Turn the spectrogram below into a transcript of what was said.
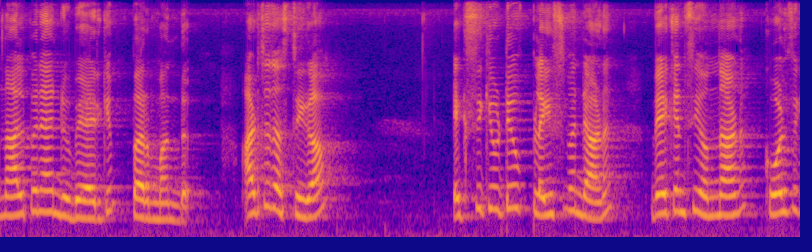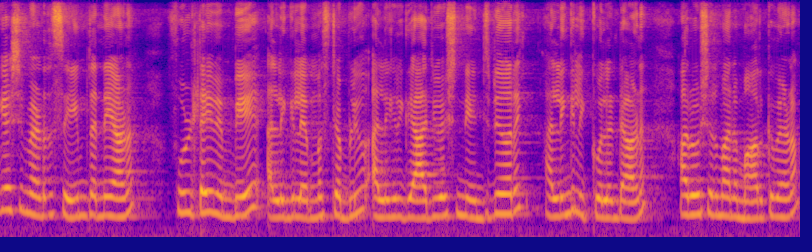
നാൽപ്പതിനായിരം രൂപയായിരിക്കും പെർ മന്ത് അടുത്ത തസ്തിക എക്സിക്യൂട്ടീവ് പ്ലേസ്മെന്റ് ആണ്. വേക്കൻസി ഒന്നാണ്. ക്വാളിഫിക്കേഷൻ വേണ്ടത് സെയിം തന്നെയാണ്. Full time M B A അല്ലെങ്കിൽ എം എസ് ഡബ്ല്യു അല്ലെങ്കിൽ ഗ്രാജുവേഷൻ എഞ്ചിനീയറിംഗ് അല്ലെങ്കിൽ ഇക്വലന്റ് ആണ്. അറുപത് ശതമാനം മാർക്ക് വേണം.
